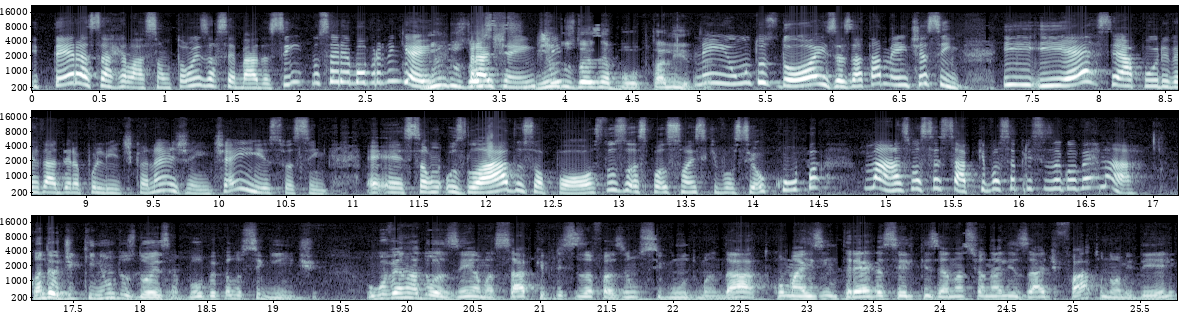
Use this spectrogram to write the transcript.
E ter essa relação tão exacerbada assim não seria bom para ninguém. Nenhum dos, dois, gente, nenhum dos dois é bobo, Thalita. Nenhum dos dois, exatamente. Assim, e, e essa é a pura e verdadeira política, né, gente? É isso, assim. É, é, são os lados opostos, as posições que você ocupa, mas você sabe que você precisa governar. Quando eu digo que nenhum dos dois é bobo, é pelo seguinte. O governador Zema sabe que precisa fazer um segundo mandato com mais entrega se ele quiser nacionalizar de fato o nome dele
